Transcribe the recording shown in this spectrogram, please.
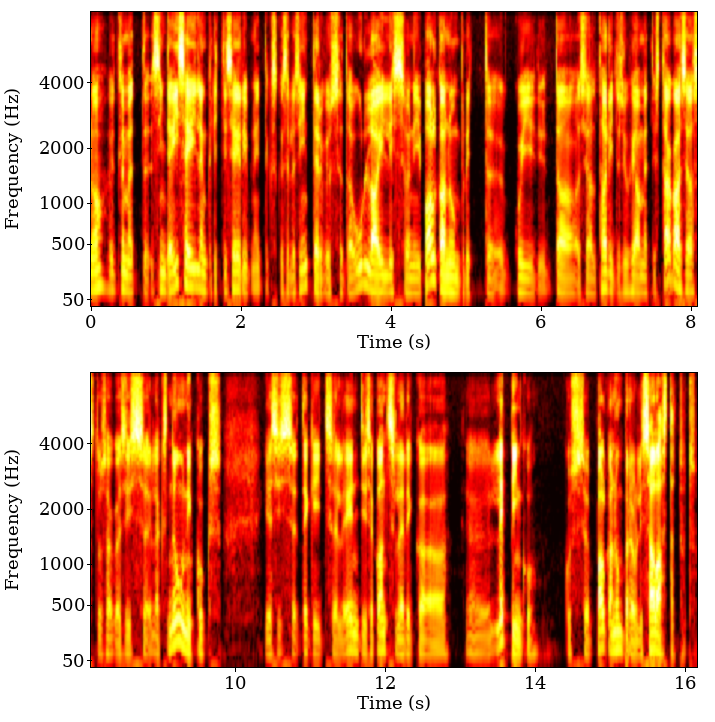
noh, ütleme, et siin ta ise hiljem kritiseerib näiteks ka selles intervjuus seda Ulla Illissoni palganumbrit, kui ta sealt haridusjuhi ametist tagasi astus, aga siis läks nõunikuks ja siis tegid selle endise kantsleriga äh, lepingu, kus palganumber oli salastatud.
